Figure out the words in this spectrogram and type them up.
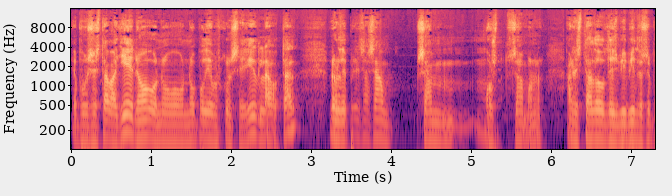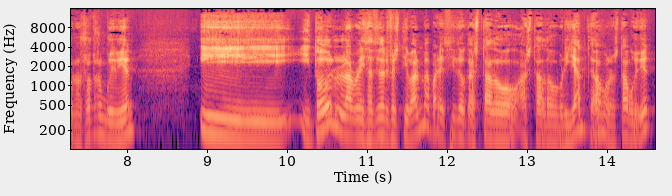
eh, pues estaba lleno o no, no podíamos conseguirla o tal. Los de prensa han, se han, han estado desviviéndose por nosotros muy bien y, y toda la organización del festival me ha parecido que ha estado, ha estado brillante, vamos, está muy bien.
